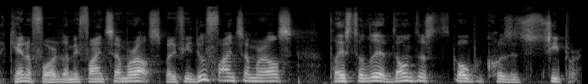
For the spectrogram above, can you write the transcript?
I can't afford. it, Let me find somewhere else. But if you do find somewhere else, place to live, don't just go because it's cheaper.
